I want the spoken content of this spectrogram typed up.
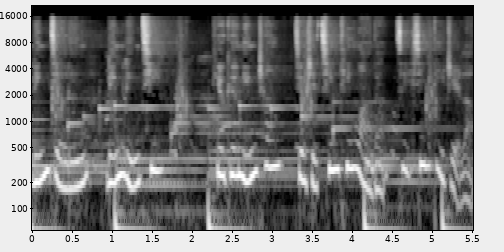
零九零零零七，QQ 名称就是倾听网的最新地址了。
